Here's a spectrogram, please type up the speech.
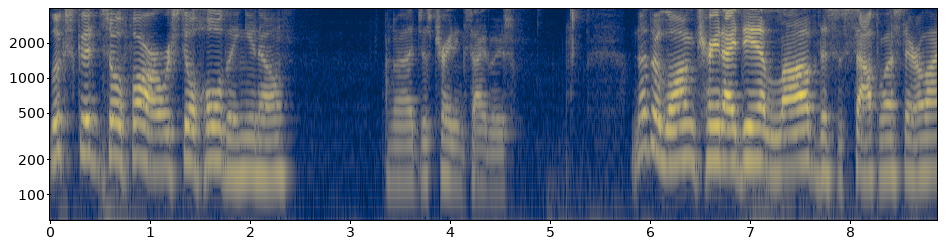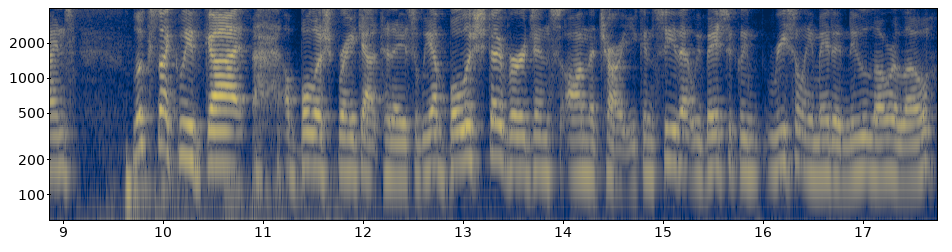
Looks good so far. We're still holding, you know, uh, just trading sideways. Another long trade idea, LUV. This is Southwest Airlines. Looks like we've got a bullish breakout today. So we have bullish divergence on the chart. You can see that we basically recently made a new lower low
